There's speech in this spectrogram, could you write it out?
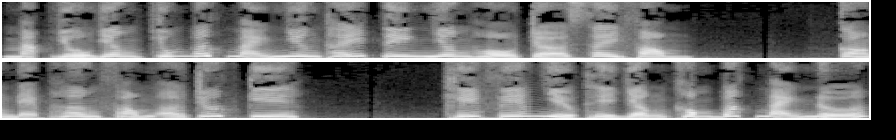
Mặc dù dân chúng bất mãn nhưng thấy tiên nhân hỗ trợ xây phòng. Còn đẹp hơn phòng ở trước kia. Khí phía nhiều thì vẫn không bất mãn nữa.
